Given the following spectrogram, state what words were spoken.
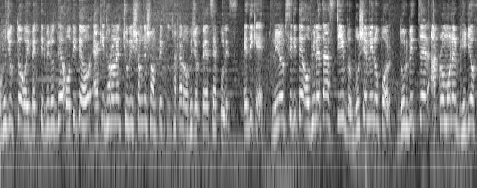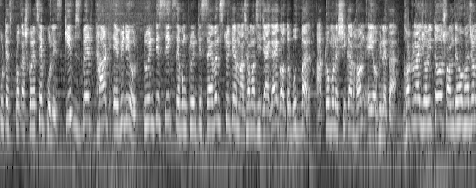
অভিযুক্ত ওই ব্যক্তির বিরুদ্ধে অতীতেও একই ধরনের চুরির সঙ্গে সম্পৃক্ত থাকার অভিযোগ পেয়েছে পুলিশ। এদিকে, নিউ ইয়র্ক সিটিতে অভিনেতা স্টিভ বুশেমির উপর দুর্বৃত্তের আক্রমণের ভিডিও ফুটেজ প্রকাশ করেছে পুলিশ। Kips Bay third avenue, twenty six এবং টোয়েন্টি সেভেন স্ট্রিটের মাঝামাঝি জায়গায় গত বুধবার আক্রমণের শিকার হন এই অভিনেতা। ঘটনায় জড়িত সন্দেহভাজন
